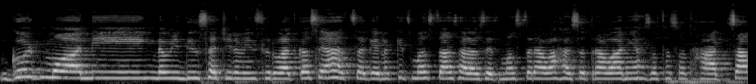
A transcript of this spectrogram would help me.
गुड मॉर्निंग नवीन दिवसाची नवीन सुरुवात. कसे आहात सगळे? नक्कीच मस्त असाल असेल मस्त राहा हसत राहा आणि हसत हसत हा आजचा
